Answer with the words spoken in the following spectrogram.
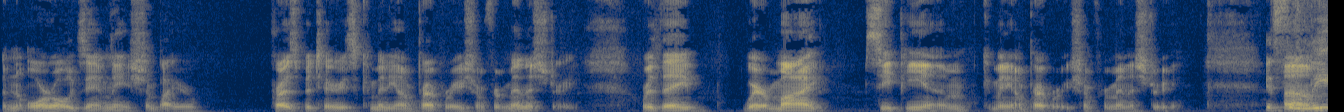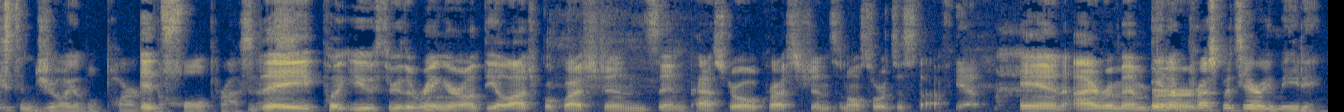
an oral examination by your presbytery's committee on preparation for ministry, where they where my CPM committee on preparation for ministry It's the Um, least enjoyable part of the whole process. they put you through the wringer on theological questions and pastoral questions and all sorts of stuff. Yep. And I remember in a presbytery meeting.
